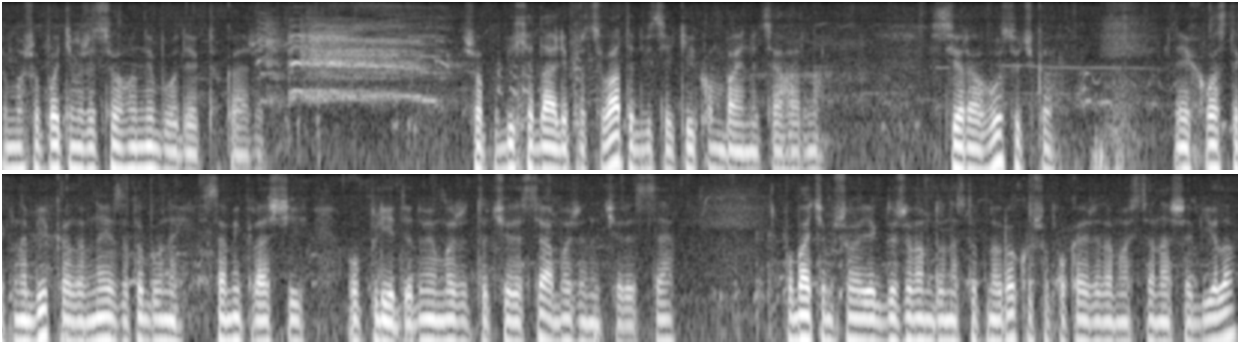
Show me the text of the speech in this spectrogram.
Тому що потім вже цього не буде, як то кажуть. Що, побіг я далі працювати, дивіться, який комбайн оця гарна сіра гусочка. В неї хвостик на бік, але в неї зато був найкращий оплід. Я думаю, може то через це, а може не через це. Побачимо, що як доживемо до наступного року, що покаже нам ось ця наша біла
